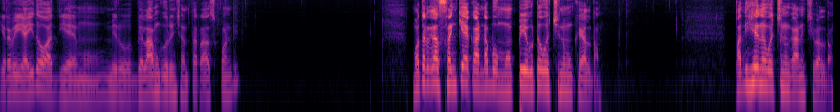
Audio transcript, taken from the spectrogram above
ఇరవై ఐదో అధ్యాయము. మీరు బిలాం గురించి అంతా రాసుకోండి. మొదటగా సంఖ్యాకాండము ముప్పై ఒకటో వచ్చినముకి వెళ్దాం. పదిహేనో వచ్చిన కానించి వెళ్దాం.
